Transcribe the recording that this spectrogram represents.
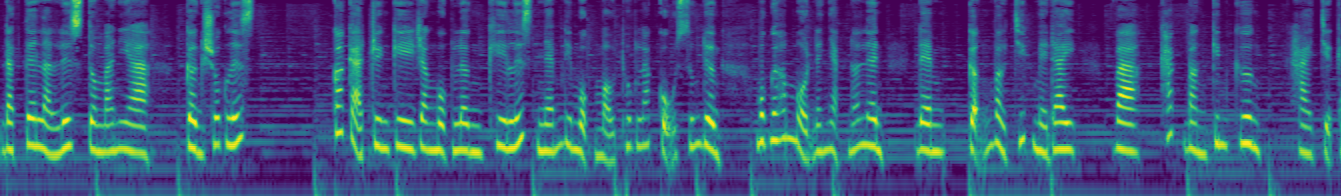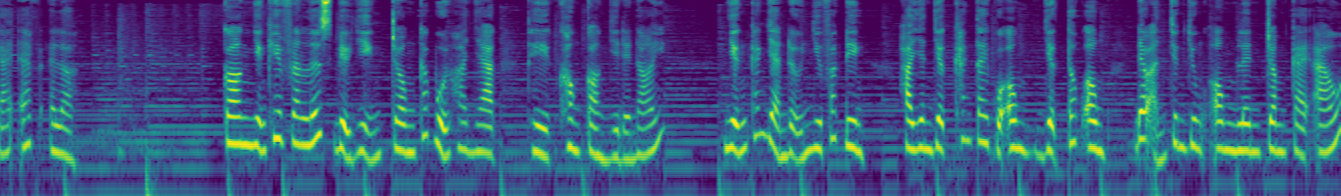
đặt tên là Listomania, cơn sốt Liszt. Có cả truyền kỳ rằng một lần khi Liz ném đi một mẫu thuốc lá cũ xuống đường, một người hâm mộ đã nhặt nó lên, đem cẩn vào chiếc mề đay và khắc bằng kim cương hai chữ cái FL. Còn những khi Franz Liszt biểu diễn trong các buổi hòa nhạc thì không còn gì để nói. Những khán giả nữ như phát điên, họ giành giật khăn tay của ông, giật tóc ông, đeo ảnh chân dung ông lên trong cài áo,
